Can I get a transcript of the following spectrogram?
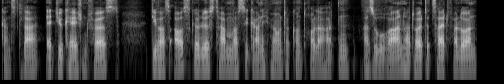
ganz klar, Education First die was ausgelöst haben, was sie gar nicht mehr unter Kontrolle hatten. Also Uran hat heute Zeit verloren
